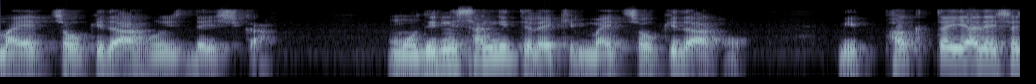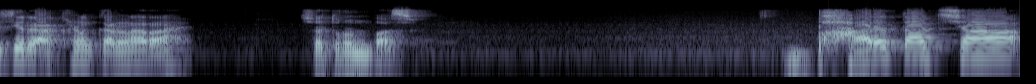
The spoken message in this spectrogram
मैं चौकीदार हूं इस देश का. मोदींनी सांगितलेलं आहे की मैं चौकीदार हूं. मी फक्त या देशाची राखण करणार आहे शत्रूंपासून. भारताच्या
